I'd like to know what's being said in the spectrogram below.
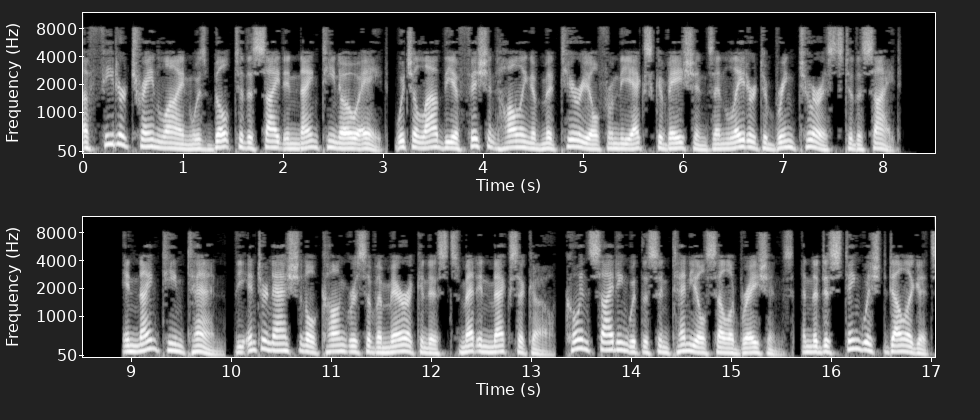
A feeder train line was built to the site in 1908, which allowed the efficient hauling of material from the excavations and later to bring tourists to the site. In 1910, the International Congress of Americanists met in Mexico, coinciding with the centennial celebrations, and the distinguished delegates,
